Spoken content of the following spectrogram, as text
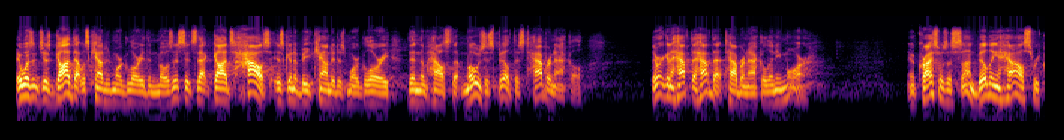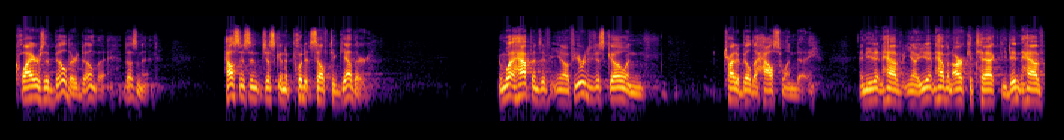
it wasn't just God that was counted more glory than Moses, it's that God's house is going to be counted as more glory than the house that Moses built, this tabernacle. They weren't going to have to have that tabernacle anymore. You know, Christ was a son. Building a house requires a builder, don't they? Doesn't it? House isn't just going to put itself together. And what happens if you know if you were to just go and try to build a house one day, and you didn't have you know you didn't have an architect, you didn't have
